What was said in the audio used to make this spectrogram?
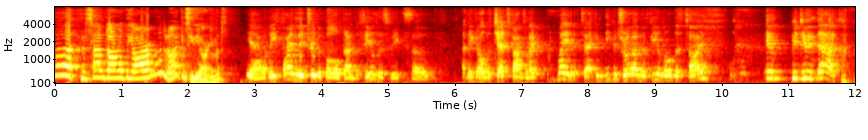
uh, Sam Darnold the arm? I don't know. I can see the argument. Yeah, well, he finally threw the ball down the field this week, so I think all the Jets fans were like, wait a second, he could throw down the field all this time? He'll be doing that.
